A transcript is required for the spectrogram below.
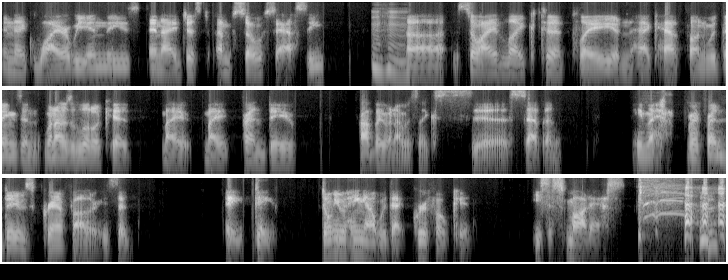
and like why are we in these and I just I'm so sassy Mm-hmm. uh, so I like to play and heck have fun with things. And when I was a little kid, my my friend Dave, probably when I was like seven, he my my friend Dave's grandfather. He said, "Hey Dave, don't you hang out with that Griffo kid? He's a smartass."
